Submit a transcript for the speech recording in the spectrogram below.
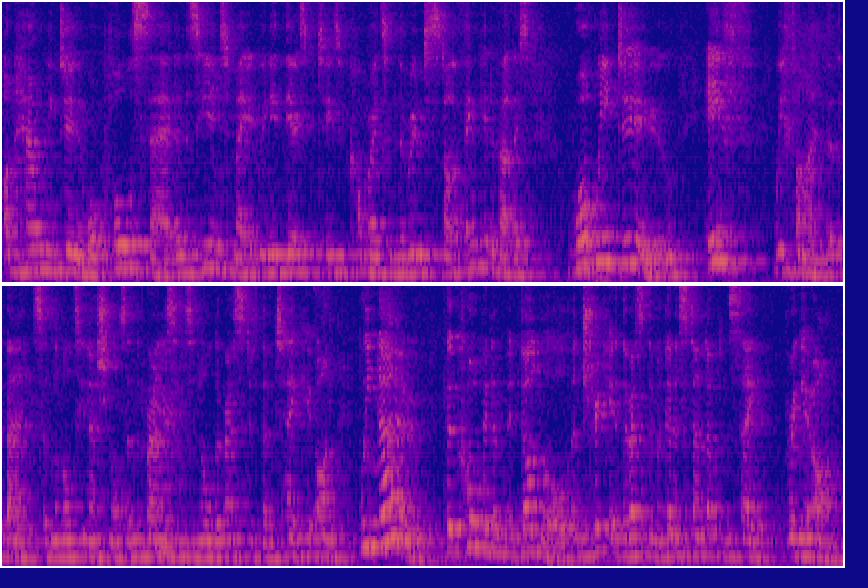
on how we do what Paul said, and as he intimated, we need the expertise of comrades in the room to start thinking about this. What we do if we find that the banks and the multinationals and the Bransons and all the rest of them take it on, we know that Corbyn and McDonnell and Trickett and the rest of them are going to stand up and say, bring it on.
